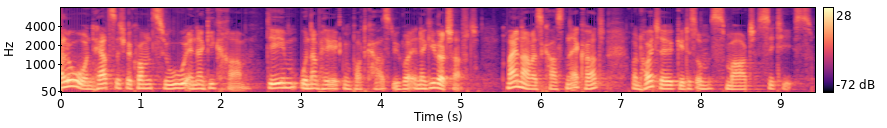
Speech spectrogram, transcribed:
Hallo und herzlich willkommen zu Energiekram, dem unabhängigen Podcast über Energiewirtschaft. Mein Name ist Carsten Eckert und heute geht es um Smart Cities.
